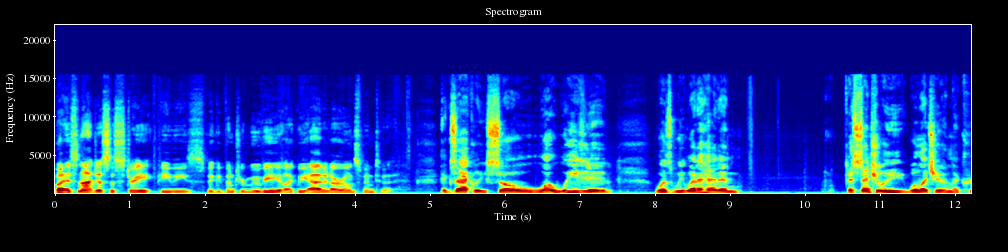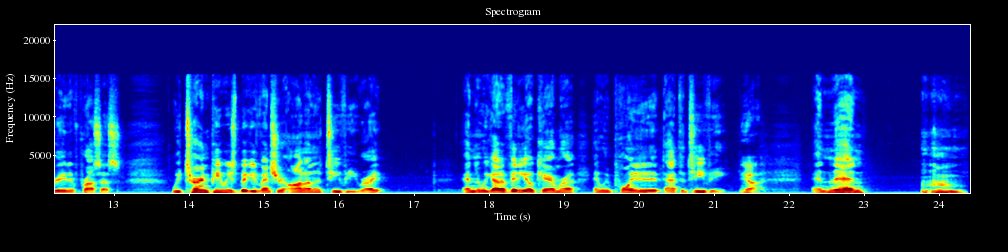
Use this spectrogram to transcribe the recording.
But it's not just a straight Pee Wee's Big Adventure movie. Like we added our own spin to it. Exactly. So what we did was we went ahead and essentially we'll let you in the creative process. We turned Pee Wee's Big Adventure on on a TV, right? And then we got a video camera and we pointed it at the TV. Yeah. And then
